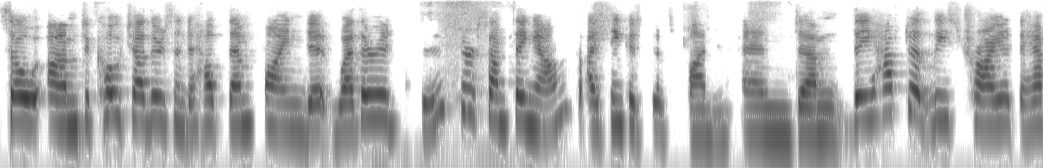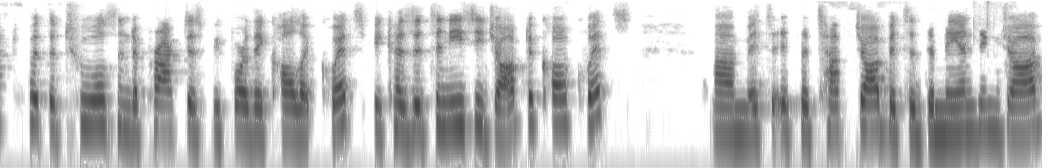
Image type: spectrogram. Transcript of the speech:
So um, to coach others and to help them find it, whether it's this or something else, I think is just fun. And um, they have to at least try it. They have to put the tools into practice before they call it quits because it's an easy job to call quits. Um, it's it's a tough job. It's a demanding job.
